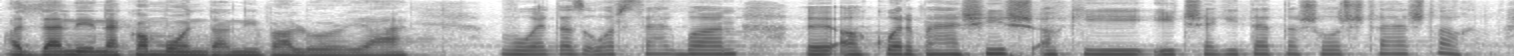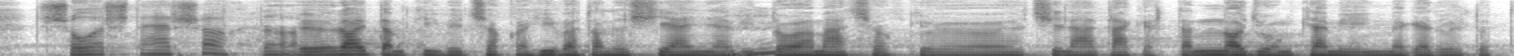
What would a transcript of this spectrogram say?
a zenének a mondani valóját. Volt az országban ö, akkor más is, aki így segített a sorstársak? sorstársaknak? Rajtam kívül csak a hivatalos jelnyelvi uh-huh. tolmácsok ö, csinálták ezt a nagyon kemény, megerőltött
